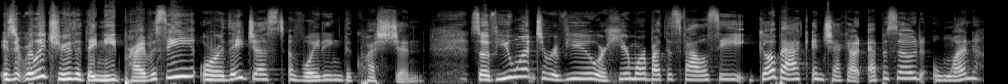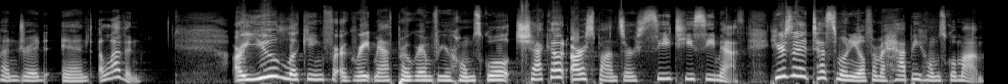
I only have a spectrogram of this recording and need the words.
Is it really true that they need privacy, or are they just avoiding the question? So, if you want to review or hear more about this fallacy, go back and check out episode 111. Are you looking for a great math program for your homeschool? Check out our sponsor, CTC Math. Here's a testimonial from a happy homeschool mom.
